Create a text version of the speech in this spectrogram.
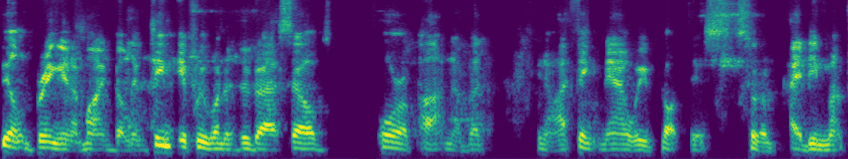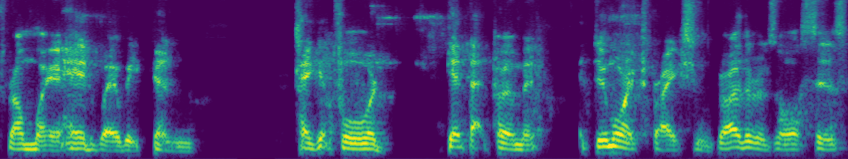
build bring in a mine building team if we want to do it ourselves or a partner. But you know, I think now we've got this sort of 18 month runway ahead where we can take it forward, get that permit, do more exploration, grow the resources,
